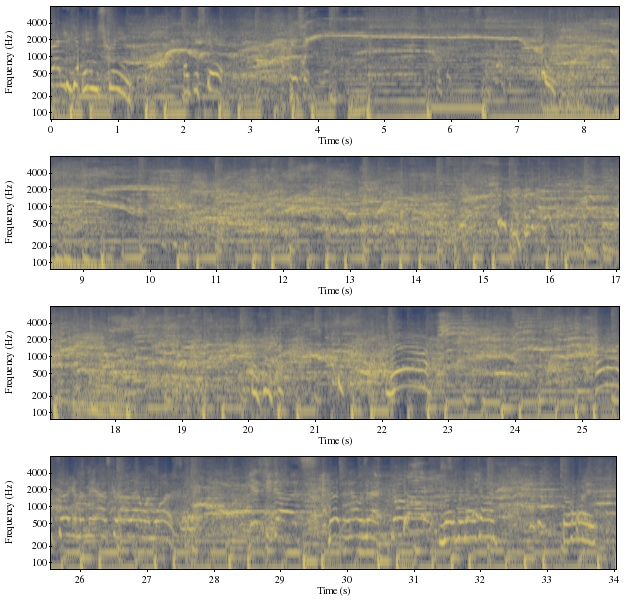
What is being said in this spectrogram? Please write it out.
ready to get hit and scream. Like you're scared. Appreciate it. Yeah. You ready for another time? All right.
